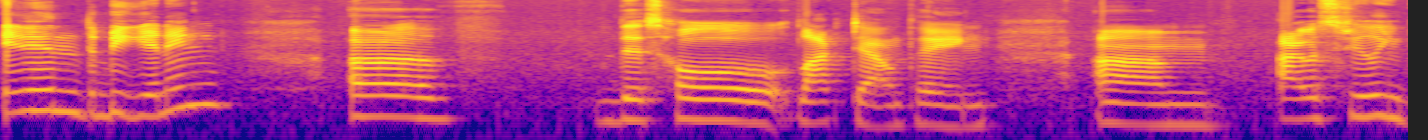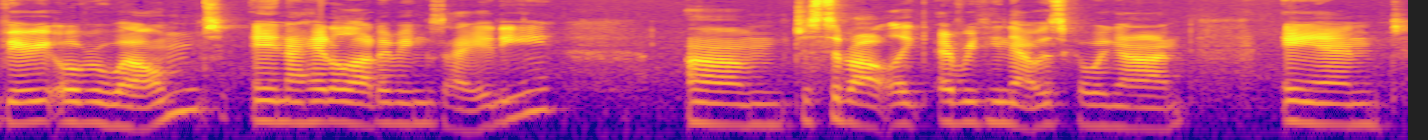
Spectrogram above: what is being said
In the beginning of this whole lockdown thing, um, I was feeling very overwhelmed and I had a lot of anxiety um, just about like everything that was going on. And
